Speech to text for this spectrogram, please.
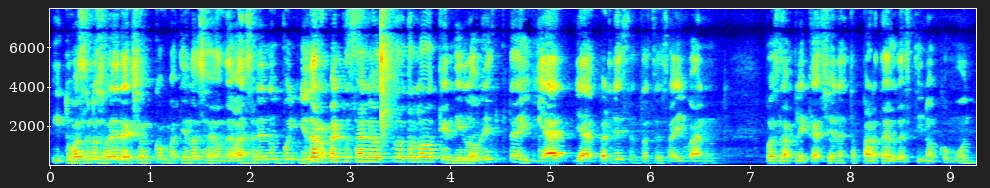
Y tú vas en una sola dirección combatiendo hacia donde van saliendo un puño. Y de repente sale otro, otro lado que ni lo viste y ya, ya perdiste. Entonces ahí van, pues la aplicación, esta parte del destino común.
